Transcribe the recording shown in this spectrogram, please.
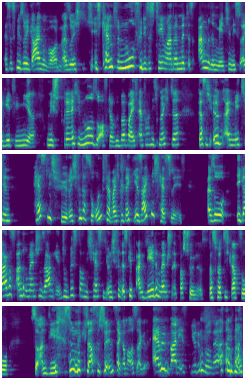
es ist mir so egal geworden. Also ich, ich kämpfe nur für dieses Thema, damit es anderen Mädchen nicht so ergeht wie mir. Und ich spreche nur so oft darüber, weil ich einfach nicht möchte, dass sich irgendein Mädchen hässlich fühlt. Und ich finde das so unfair, weil ich mir denke, ihr seid nicht hässlich. Also egal, was andere Menschen sagen, du bist doch nicht hässlich. Und ich finde, es gibt an jedem Menschen etwas Schönes. Das hört sich gerade so so an wie so eine klassische Instagram-Aussage. Everybody is beautiful. Ne?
